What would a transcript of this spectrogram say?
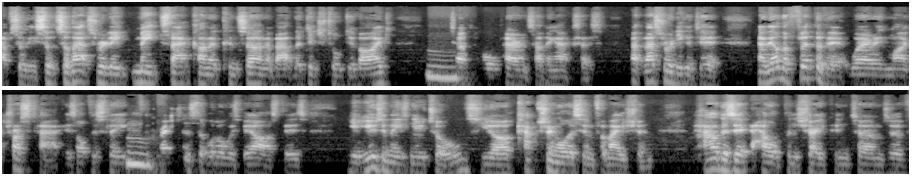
Absolutely. So, so that's really meets that kind of concern about the digital divide mm. in terms of all parents having access. That, that's really good to hear. Now, the other flip of it, wearing my trust hat, is obviously mm. the questions that will always be asked is you're using these new tools, you're capturing all this information. How does it help and shape in terms of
